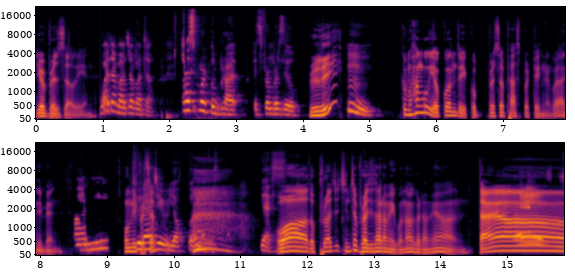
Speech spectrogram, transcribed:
you're Brazilian. 맞아, 맞아, 맞아. 파스포르트 브라 it's from Brazil. Really? 응. 그럼 한국 여권도 있고 Brazil passport도 있는 거야? 아니면 아니, only Brazil? 브라질 여권만 있어. Yes. 와, 너 브라질 진짜 브라질 사람이구나. 그러면 네, 땅.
